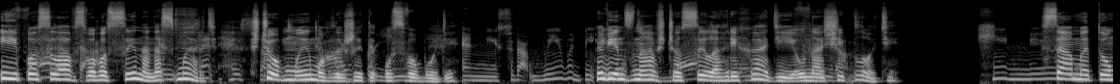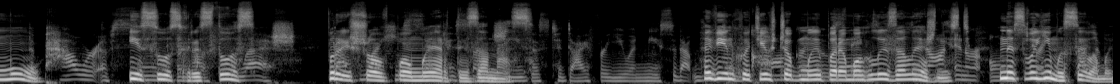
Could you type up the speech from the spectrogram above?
і послав свого сина на смерть, щоб ми могли жити у свободі. Він знав, що сила гріха діє у нашій плоті. Саме тому Ісус Христос прийшов померти за нас. Він хотів, щоб ми перемогли залежність не своїми силами,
